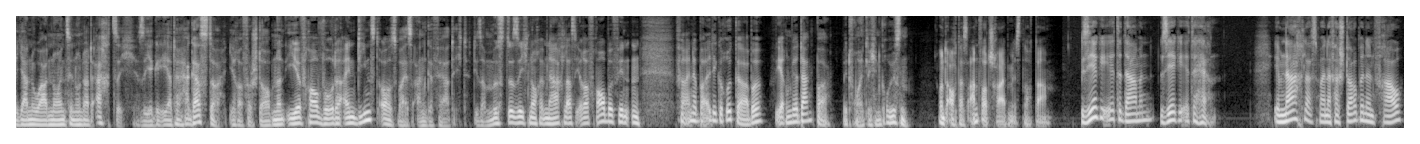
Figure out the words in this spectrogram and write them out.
Januar 1980. Sehr geehrter Herr Gaster, Ihrer verstorbenen Ehefrau wurde ein Dienstausweis angefertigt. Dieser müsste sich noch im Nachlass Ihrer Frau befinden. Für eine baldige Rückgabe wären wir dankbar. Mit freundlichen Grüßen. Und auch das Antwortschreiben ist noch da. Sehr geehrte Damen, sehr geehrte Herren. Im Nachlass meiner verstorbenen Frau,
